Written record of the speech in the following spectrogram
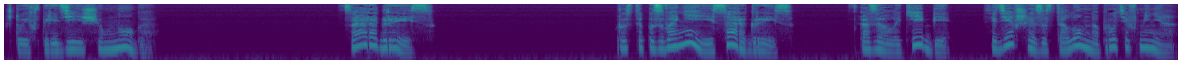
что их впереди еще много. Сара Грейс. «Просто позвони ей, Сара Грейс», — сказала Кибби, сидевшая за столом напротив меня.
